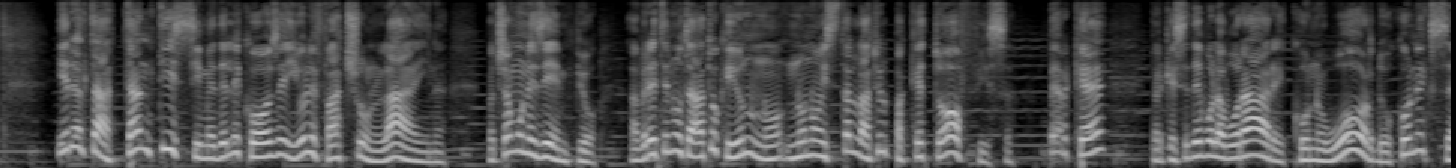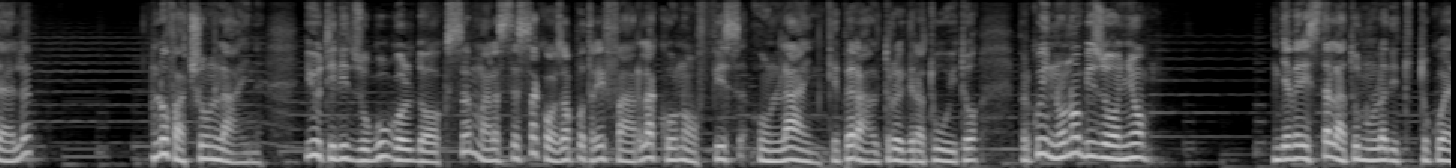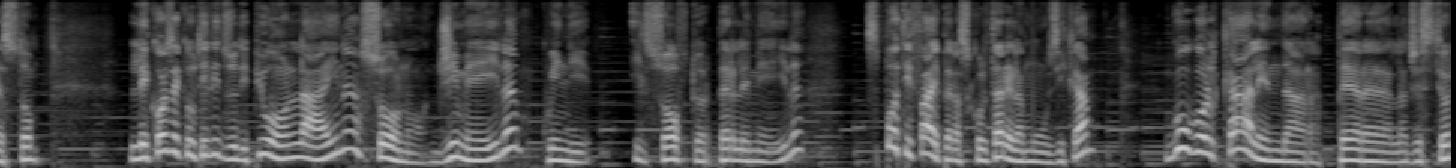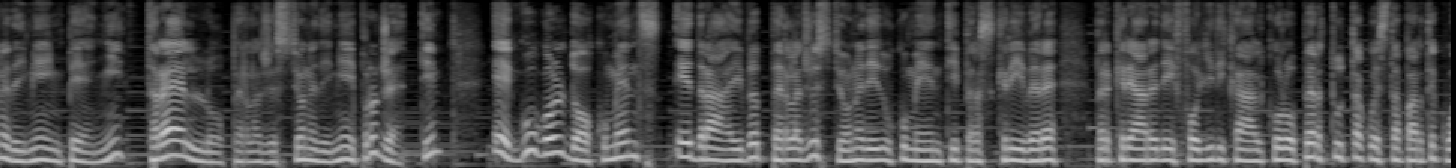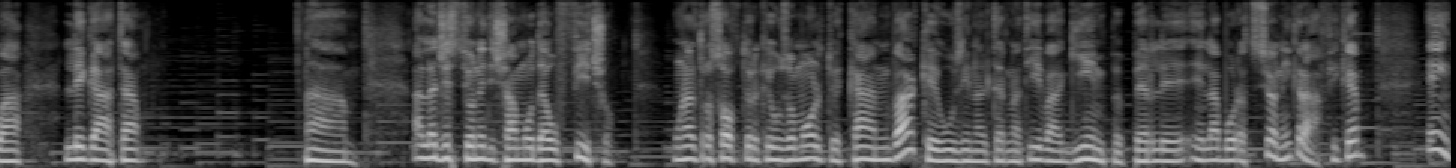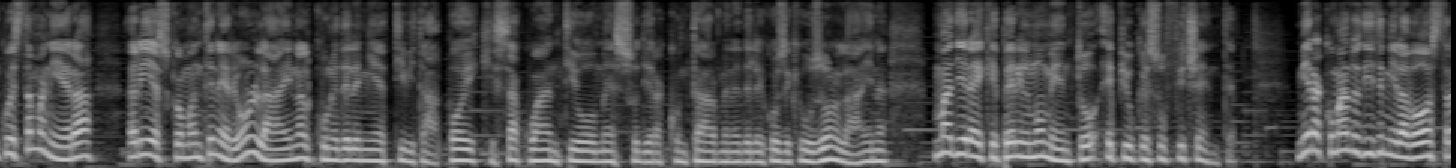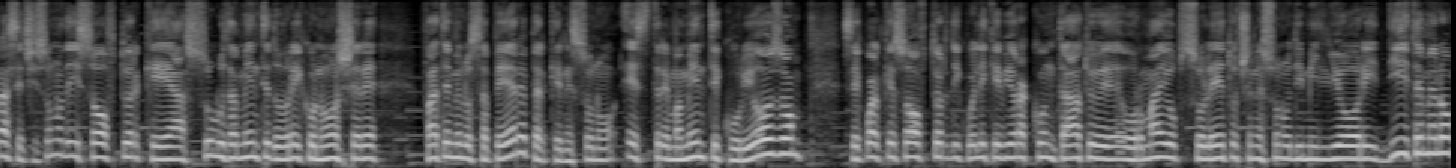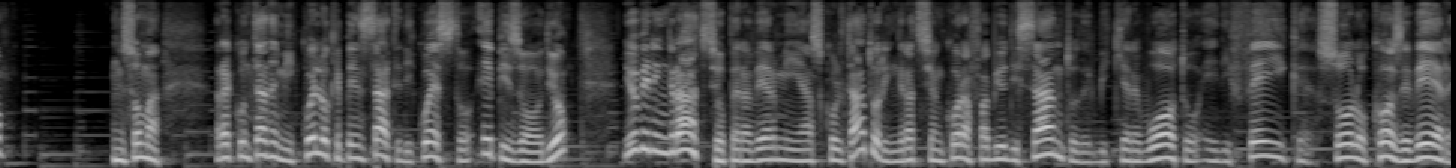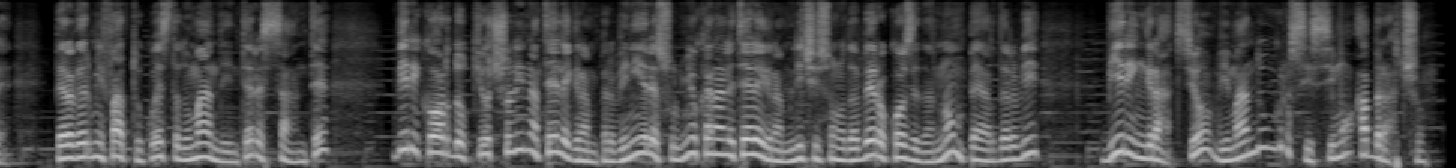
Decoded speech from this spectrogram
In realtà tantissime delle cose io le faccio online. Facciamo un esempio, avrete notato che io non ho, non ho installato il pacchetto Office. Perché? Perché se devo lavorare con Word o con Excel lo faccio online. Io utilizzo Google Docs, ma la stessa cosa potrei farla con Office online, che peraltro è gratuito, per cui non ho bisogno di aver installato nulla di tutto questo. Le cose che utilizzo di più online sono Gmail, quindi il software per le mail, Spotify per ascoltare la musica, Google Calendar per la gestione dei miei impegni, Trello per la gestione dei miei progetti e Google Documents e Drive per la gestione dei documenti, per scrivere, per creare dei fogli di calcolo, per tutta questa parte qua legata a, alla gestione diciamo da ufficio. Un altro software che uso molto è Canva, che uso in alternativa a GIMP per le elaborazioni grafiche e in questa maniera riesco a mantenere online alcune delle mie attività. Poi chissà quanti ho omesso di raccontarvene delle cose che uso online, ma direi che per il momento è più che sufficiente. Mi raccomando ditemi la vostra, se ci sono dei software che assolutamente dovrei conoscere, fatemelo sapere perché ne sono estremamente curioso. Se qualche software di quelli che vi ho raccontato è ormai obsoleto, ce ne sono di migliori, ditemelo. Insomma, raccontatemi quello che pensate di questo episodio. Io vi ringrazio per avermi ascoltato, ringrazio ancora Fabio Di Santo del bicchiere vuoto e di Fake Solo Cose Vere per avermi fatto questa domanda interessante. Vi ricordo chiocciolina Telegram per venire sul mio canale Telegram, lì ci sono davvero cose da non perdervi. Vi ringrazio, vi mando un grossissimo abbraccio.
